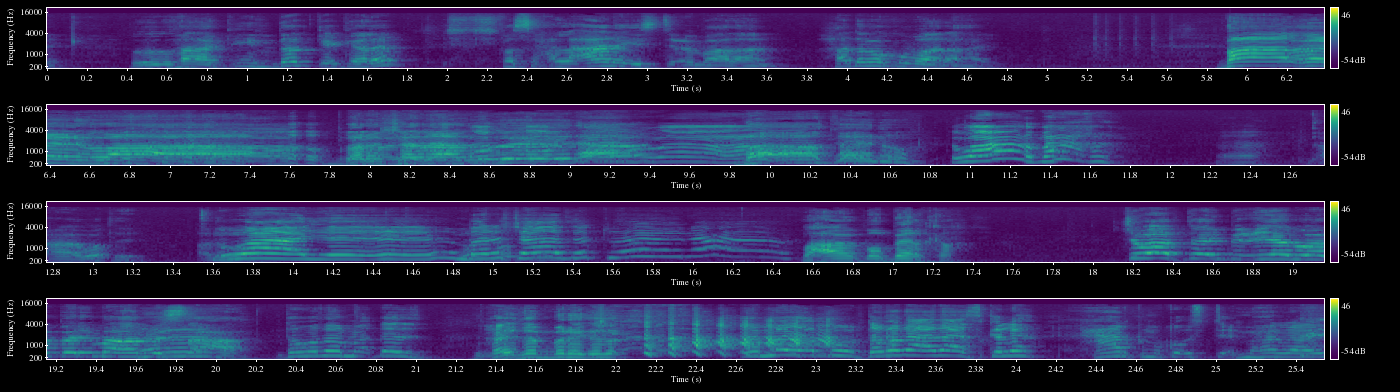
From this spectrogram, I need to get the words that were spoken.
laakiin dadka kale fasax la'aan ay isticmaalaan. Haddaba kumaan ahay. Waaye barashada dadweyna waxaa mobeelka jawaabta ay bixiyaan waa beri maahan misaxa dawada ma dhadid eedan abo dawada adaa iskale xaarka markuu isticmaalay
